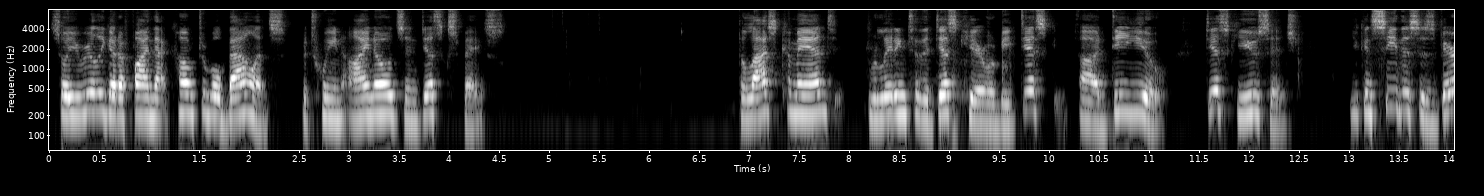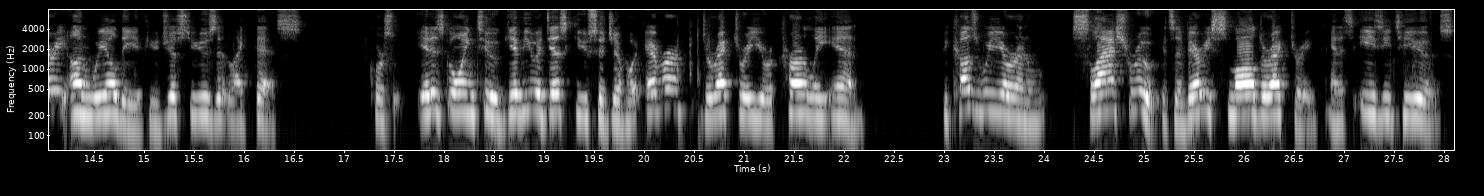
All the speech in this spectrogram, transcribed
So you really got to find that comfortable balance between inodes and disk space. The last command relating to the disk here would be disk uh, du, disk usage. You can see this is very unwieldy if you just use it like this. Of course, it is going to give you a disk usage of whatever directory you are currently in. Because we are in slash root, it's a very small directory and it's easy to use.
